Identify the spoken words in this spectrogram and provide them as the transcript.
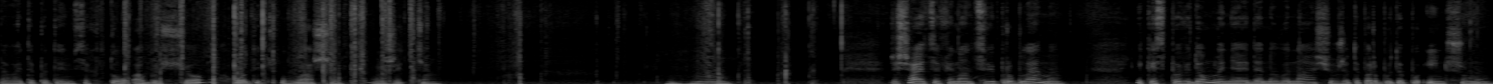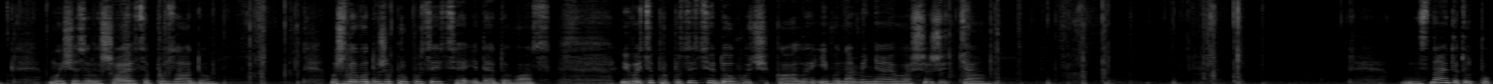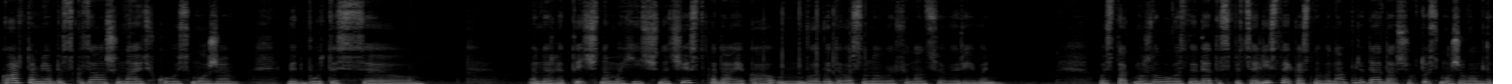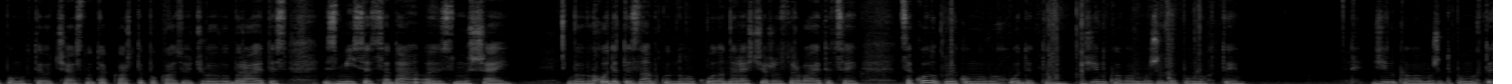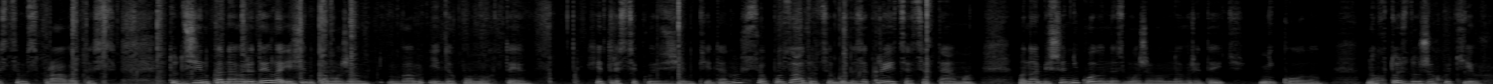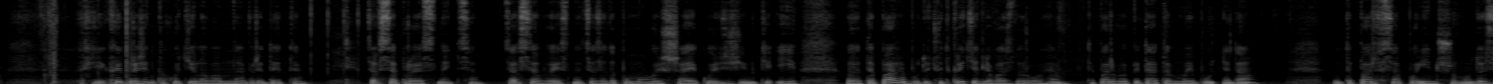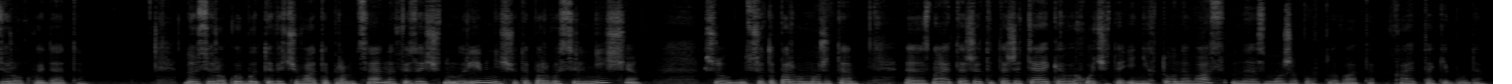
Давайте подивимося, хто або що входить у ваше життя. Угу. Рішаються фінансові проблеми. Якесь повідомлення йде новина, що вже тепер буде по-іншому. Ми ще залишається позаду. Можливо, дуже пропозиція йде до вас. І ви цю пропозицію довго чекали, і вона міняє ваше життя. Знаєте, тут по картам я би сказала, що навіть в когось може відбутися е, енергетична, магічна чистка, да, яка виведе вас на новий фінансовий рівень. Ось так, можливо, ви знайдете спеціаліста, якась новина прийде, да, що хтось може вам допомогти. От чесно, так карти показують. Ви вибираєтесь з місяця, да, е, з мишей. Ви виходите з замкненого кола, нарешті розриваєте цей, це коло, по якому ви ходите. Жінка вам може допомогти. Жінка вам може допомогти з цим справитись. Тут жінка навредила, і жінка може вам і допомогти. Хитрість якоїсь жінки йде. Ну все, позаду це буде. Закриється ця тема. Вона більше ніколи не зможе вам навредити. Ніколи. Ну хтось дуже хотів. Хитра жінка хотіла вам навредити. Це все проясниться. Це все виясниться за допомогою ще якоїсь жінки. І е, тепер будуть відкриті для вас дороги. Тепер ви підете в майбутнє, да? Тепер все по-іншому. До зірок ви йдете. До зірок. Ви будете відчувати прям це на фізичному рівні, що тепер ви сильніші, що, що тепер ви можете, е, знаєте, жити те життя, яке ви хочете, і ніхто на вас не зможе повпливати. Хай так і буде.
